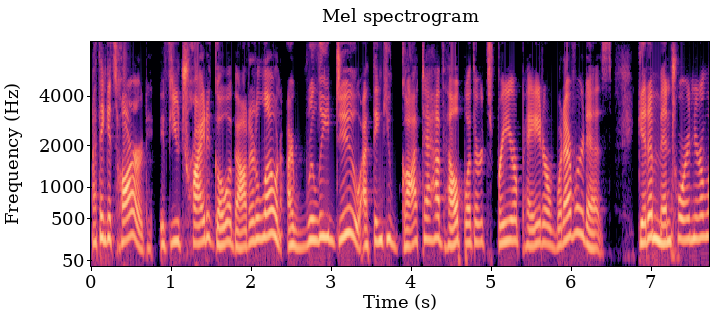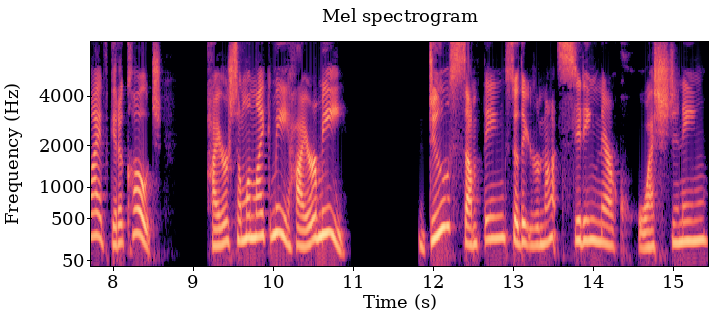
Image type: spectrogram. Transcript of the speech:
I think it's hard if you try to go about it alone. I really do. I think you've got to have help, whether it's free or paid or whatever it is. Get a mentor in your life, get a coach, hire someone like me, hire me. Do something so that you're not sitting there questioning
